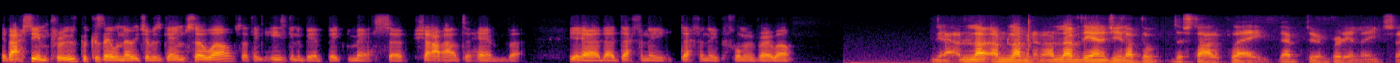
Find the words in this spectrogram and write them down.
They've actually improved because they will know each other's games so well. So I think he's going to be a big miss. So shout out to him. But yeah, they're definitely definitely performing very well. Yeah, I'm, lo- I'm loving them. I love the energy, love the, the style of play. They're doing brilliantly. So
